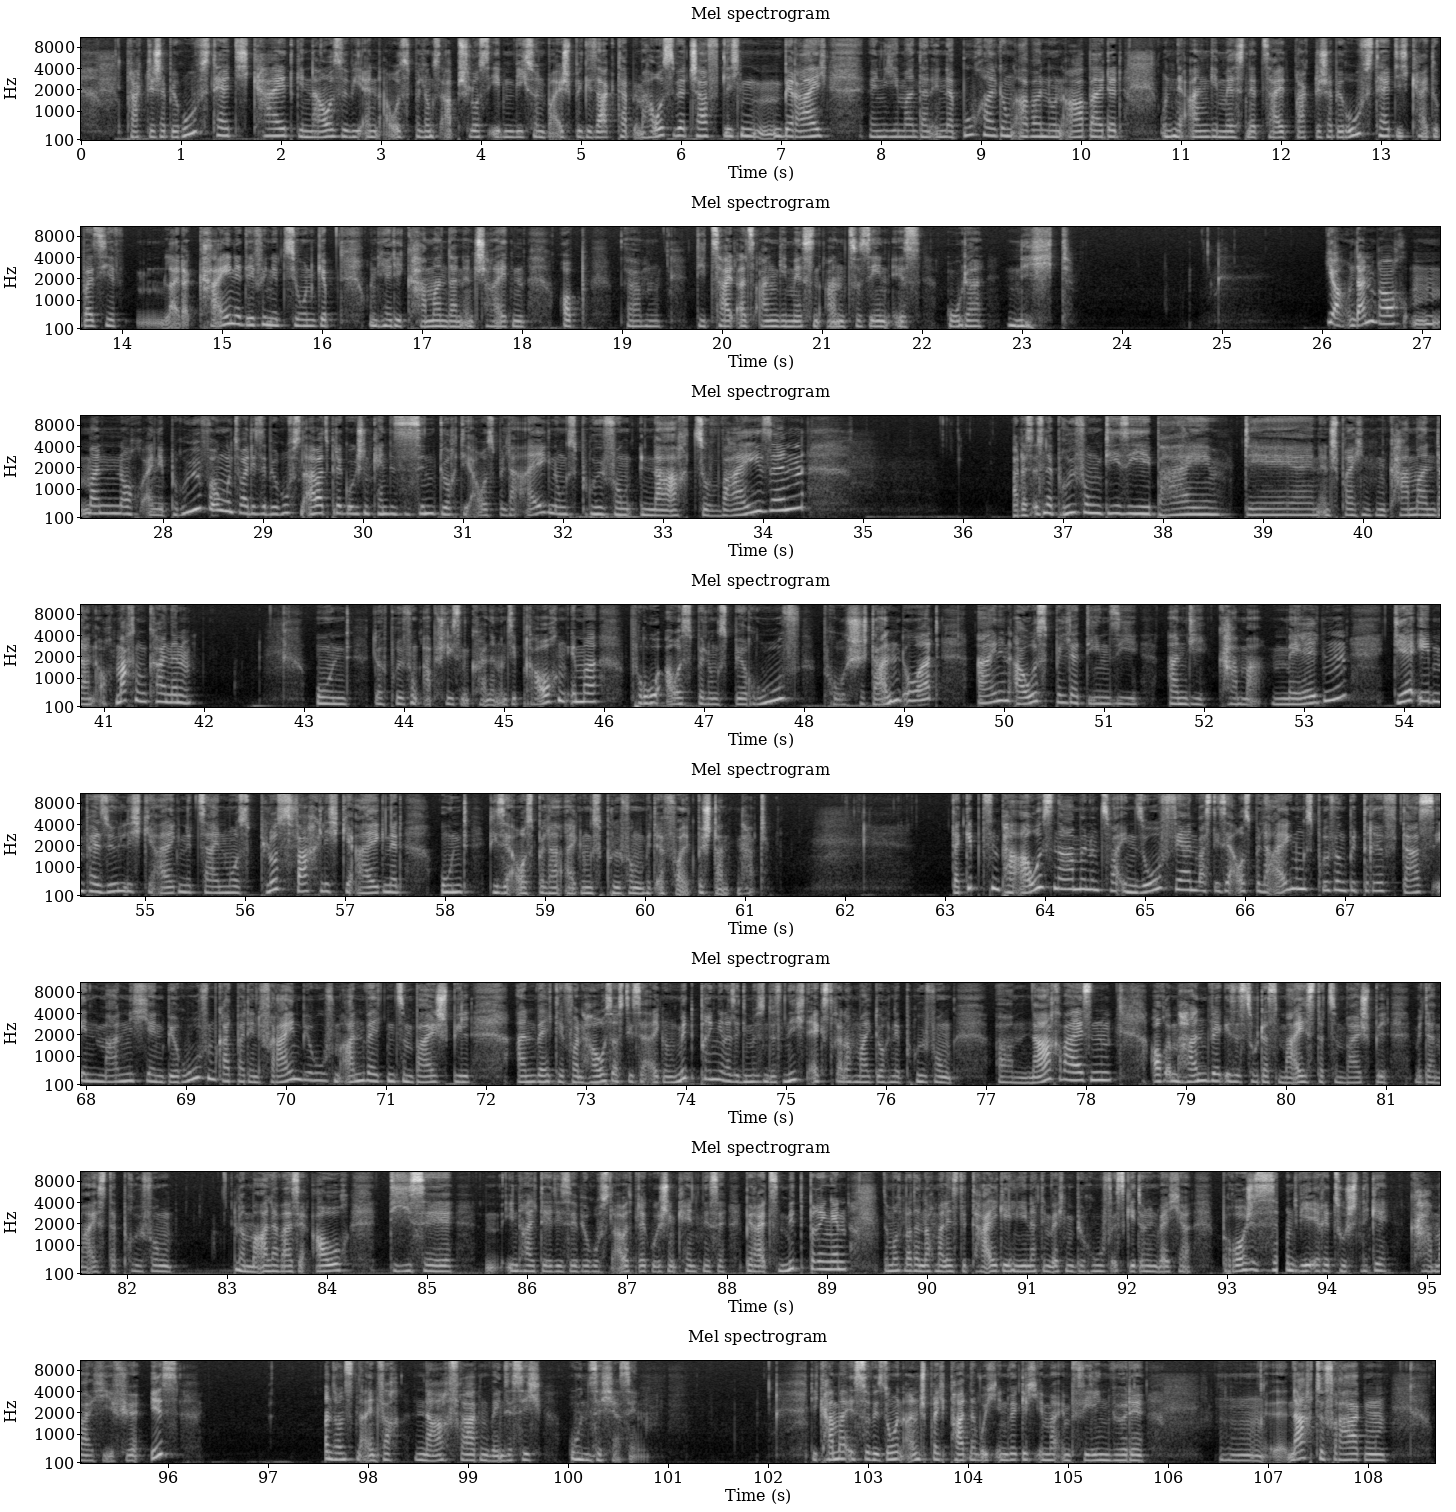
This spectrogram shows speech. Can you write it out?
praktischer Berufstätigkeit, genauso wie ein Ausbildungsabschluss, eben wie ich so ein Beispiel gesagt habe, im hauswirtschaftlichen Bereich. Wenn jemand dann in der Buchhaltung aber nun arbeitet und eine angemessene Zeit praktischer Berufstätigkeit, wobei es hier leider keine Definition gibt und hier die kann man dann entscheiden, ob ähm, die Zeit als angemessen anzusehen ist oder nicht. Ja, und dann braucht man noch eine Prüfung, und zwar diese berufs- und arbeitspädagogischen Kenntnisse sind durch die Ausbildereignungsprüfung nachzuweisen. Das ist eine Prüfung, die Sie bei den entsprechenden Kammern dann auch machen können und durch Prüfung abschließen können. Und Sie brauchen immer pro Ausbildungsberuf, pro Standort einen Ausbilder, den Sie an die Kammer melden, der eben persönlich geeignet sein muss, plus fachlich geeignet und diese Ausbildereignungsprüfung mit Erfolg bestanden hat. Da gibt es ein paar Ausnahmen und zwar insofern, was diese Ausbildereignungsprüfung betrifft, dass in manchen Berufen, gerade bei den freien Berufen, Anwälten zum Beispiel, Anwälte von Haus aus diese Eignung mitbringen. Also die müssen das nicht extra nochmal durch eine Prüfung ähm, nachweisen. Auch im Handwerk ist es so, dass Meister zum Beispiel mit der Meisterprüfung normalerweise auch diese äh, Inhalte, diese berufs- und arbeitspädagogischen Kenntnisse bereits mitbringen. Da muss man dann nochmal ins Detail gehen, je nachdem, welchen Beruf es geht und in welcher Branche es ist und wie ihre zuständige Kammer hierfür ist. Ansonsten einfach nachfragen, wenn sie sich unsicher sind. Die Kammer ist sowieso ein Ansprechpartner, wo ich Ihnen wirklich immer empfehlen würde, äh, nachzufragen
